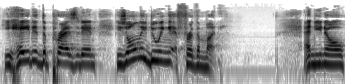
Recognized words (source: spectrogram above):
He hated the president. He's only doing it for the money. And, you know,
